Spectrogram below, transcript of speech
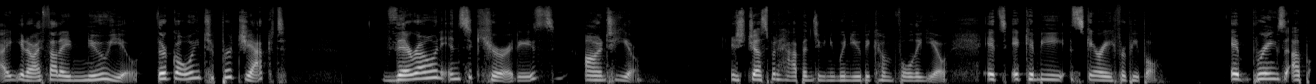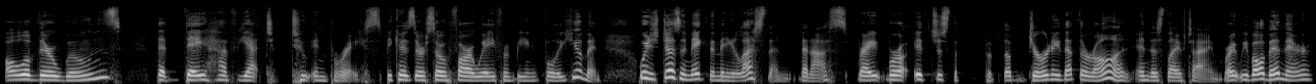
I, I, you know, I thought I knew you. They're going to project their own insecurities onto you. It's just what happens when you, when you become fully you. It's it can be scary for people. It brings up all of their wounds that they have yet to embrace because they're so far away from being fully human, which doesn't make them any less than than us, right? We're it's just the, the journey that they're on in this lifetime, right? We've all been there.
